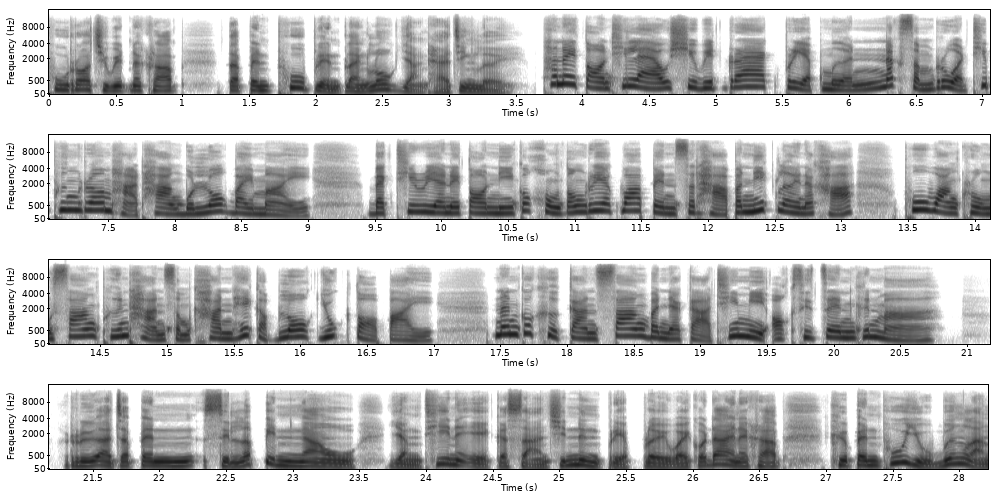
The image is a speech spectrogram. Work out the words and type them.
ผู้รอดชีวิตนะครับ แต่เป็นผู้เปลี่ยนแปลงโลกอย่างแท้จริงเลย ถ้าในตอนที่แล้วชีวิตแรกเปรียบเหมือนนักสำรวจที่เพิ่งเริ่มหาทางบนโลกใบใหม่ แบคทีเรียในตอนนี้ก็คงต้องเรียกว่าเป็นสถาปนิกเลยนะคะ ผู้วางโครงสร้างพื้นฐานสำคัญให้กับโลกยุคต่อไป นั่นก็คือการสร้างบรรยากาศที่มีออกซิเจนขึ้นมา หรืออาจจะเป็นศิลปินเงา อย่างที่ในเอกสารชิ้นหนึ่งเปรียบเปรยไว้ก็ได้นะครับ คือเป็นผู้อยู่เบื้องหลัง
